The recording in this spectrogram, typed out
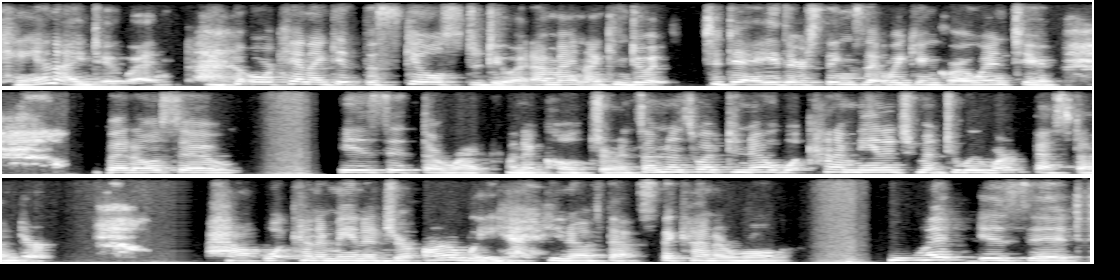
can I do it? or can I get the skills to do it? I mean, I can do it today. There's things that we can grow into. But also, is it the right kind of culture? And sometimes we have to know what kind of management do we work best under? How what kind of manager are we? You know if that's the kind of role. What is it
